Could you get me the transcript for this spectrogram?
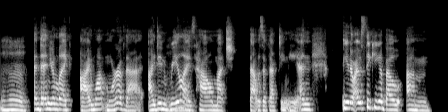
Mm-hmm. And then you're like, I want more of that. I didn't mm-hmm. realize how much that was affecting me. And, you know, I was thinking about, um,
